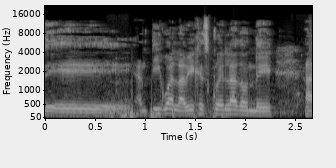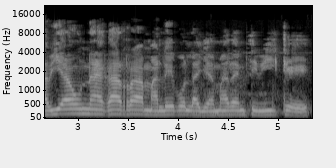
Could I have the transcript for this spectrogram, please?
eh, antigua, la vieja escuela, donde había una garra malévola llamada MTV que,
